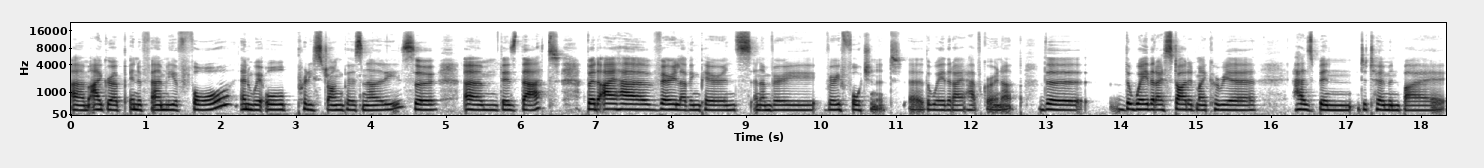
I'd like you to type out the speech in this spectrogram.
Um, I grew up in a family of four, and we're all pretty strong personalities. So um, there's that. But I have very loving parents, and I'm very very fortunate uh, the way that I have grown up. The the way that I started my career has been determined by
